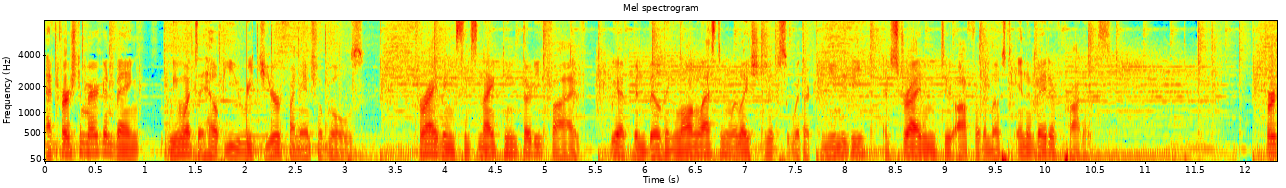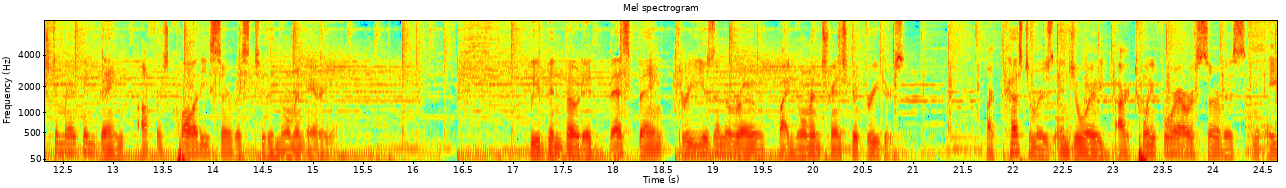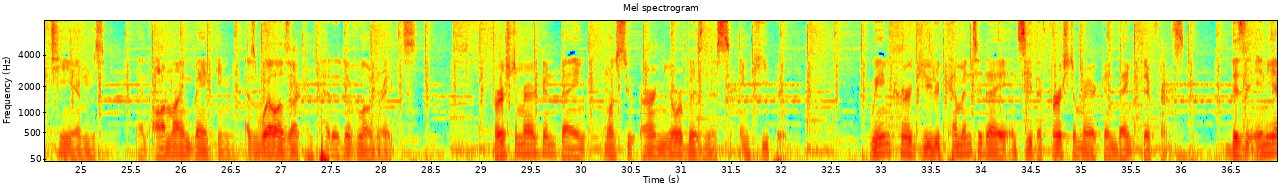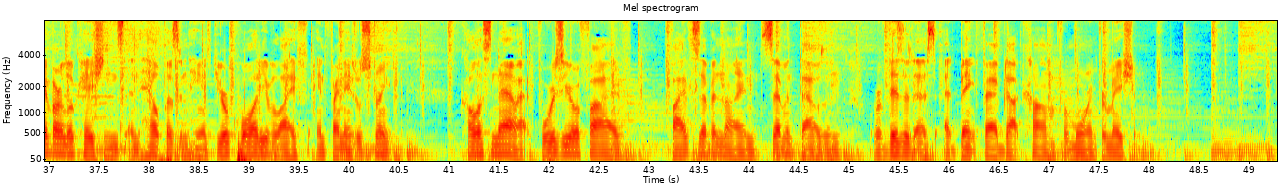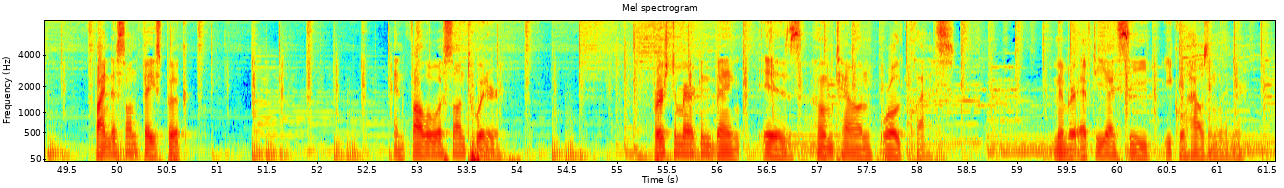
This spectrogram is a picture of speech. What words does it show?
At First American Bank, we want to help you reach your financial goals. Thriving since 1935, we have been building long lasting relationships with our community and striving to offer the most innovative products. First American Bank offers quality service to the Norman area. We've been voted Best Bank three years in a row by Norman Transcript readers. Our customers enjoy our 24 hour service with ATMs and online banking, as well as our competitive loan rates. First American Bank wants to earn your business and keep it. We encourage you to come in today and see the First American Bank difference. Visit any of our locations and help us enhance your quality of life and financial strength. Call us now at 405 579 7000 or visit us at bankfab.com for more information. Find us on Facebook and follow us on Twitter. First American Bank is hometown world class. Member FDIC Equal Housing Lender.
